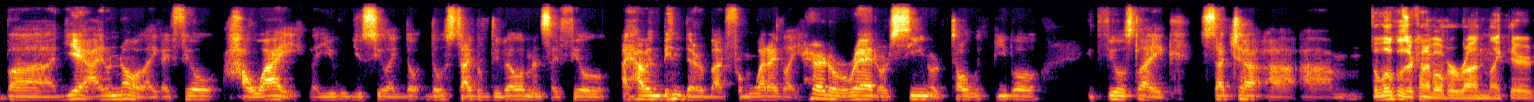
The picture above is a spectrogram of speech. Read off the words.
but yeah i don't know like i feel hawaii like you you see like th- those type of developments i feel i haven't been there but from what i've like heard or read or seen or talked with people it feels like such a uh, um, the locals are kind of overrun like there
